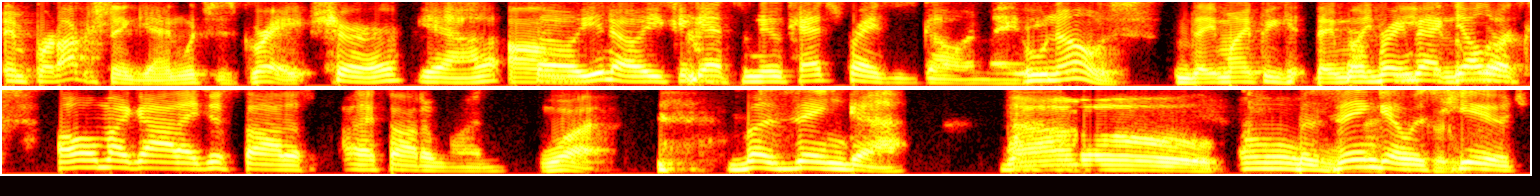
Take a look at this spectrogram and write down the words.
in production again, which is great. Sure, yeah. Um, so you know you can get some new catchphrases going, maybe. Who knows? They might be. They We'll might bring be back in the old ones. works. Oh my god! I just thought of I thought of one. What? Bazinga. Oh, Oh, Bazinga was good one. huge,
